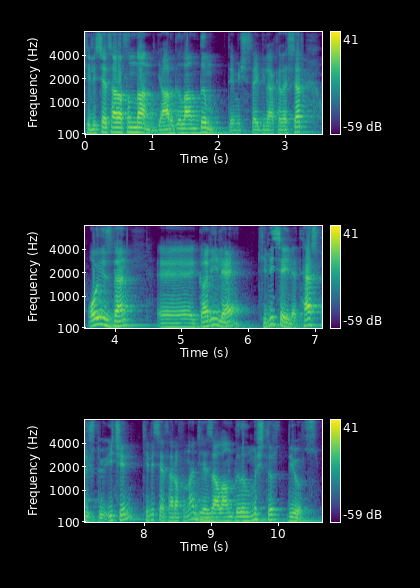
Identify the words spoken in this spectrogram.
kilise tarafından yargılandım demiş sevgili arkadaşlar. O yüzden e, Galile kilise ile ters düştüğü için kilise tarafından cezalandırılmıştır diyoruz.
